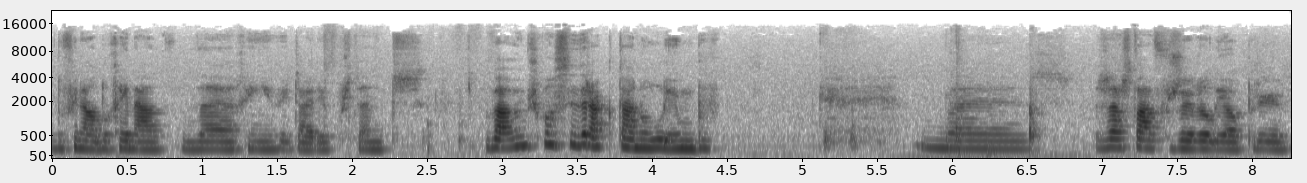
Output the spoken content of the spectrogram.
do final do reinado da Rainha Vitória, portanto, vá, vamos considerar que está no limbo. Mas já está a fugir ali ao período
